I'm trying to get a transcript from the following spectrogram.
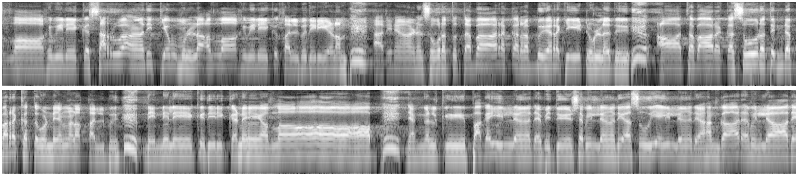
അള്ളാഹുവിലേക്ക് സർവാദിത്യവുമുള്ള അള്ളാഹുവിലേക്ക് കൽവ് തിരിയണം. അതിനാണ് സൂറത്തു തബാറക തബാറക്ക റബ്ബ് ഇറക്കിയിട്ടുള്ളത്. ആ തബാറക്ക സൂറത്തിന്റെ പറക്കത്ത് കൊണ്ട് ഞങ്ങളെ കൽബ് നിന്നിലേക്ക് തിരിക്കണേ അല്ലാ ഞങ്ങൾക്ക് പകയില്ലാതെ വിദ്വേഷമില്ലാതെ അസൂയയില്ലാതെ അഹങ്കാരമില്ലാതെ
